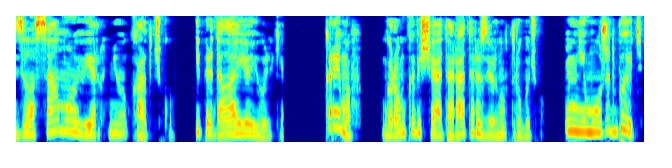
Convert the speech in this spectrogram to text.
взяла самую верхнюю карточку и передала ее Юльке. «Крымов!» — громко вещает оратор, развернув трубочку. «Не может быть!»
